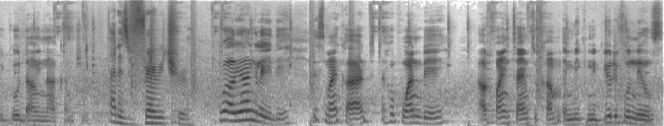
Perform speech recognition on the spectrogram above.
would go down in our country. That is very true. Well, young lady, this is my card. I hope one day I'll find time to come and make me beautiful nails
